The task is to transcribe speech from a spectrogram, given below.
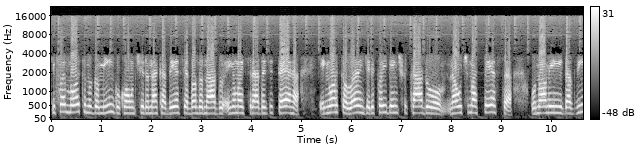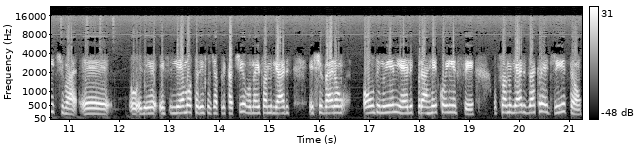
que foi morto no domingo com um tiro na cabeça e abandonado em uma estrada de terra em Hortolândia. Ele foi identificado na última sexta. O nome da vítima é ele, esse, ele é motorista de aplicativo, né? E familiares estiveram ontem no IML para reconhecer. os familiares acreditam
